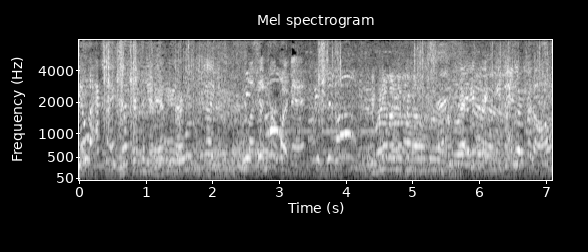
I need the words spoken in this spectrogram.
know what? Actually, I feel like that's a good answer. Like, lesson for women. We should all. Right, right. right. We deserve it all.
